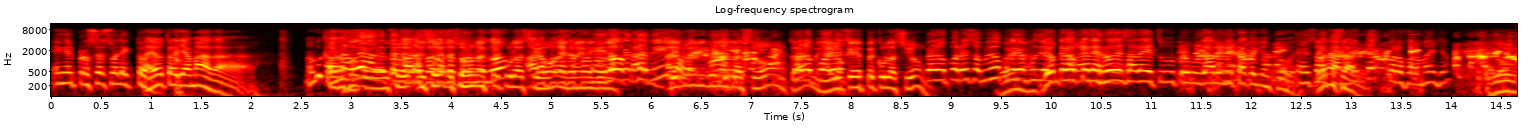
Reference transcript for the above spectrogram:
en el proceso electoral. Hay otra llamada. No, porque ahora fue, eso, eso, eso, eso es una especulación, ahí no hay ninguna, ahí no hay ninguna razón, Carmen, es lo que es especulación. Pero por eso mismo, porque ellos Yo creo que el error de esa ley estuvo promulgado en esta coyuntura. Exactamente, pero fueron ellos. Aló.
